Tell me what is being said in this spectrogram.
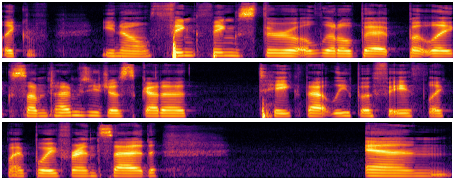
Like you know, think things through a little bit, but like sometimes you just gotta take that leap of faith, like my boyfriend said. And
